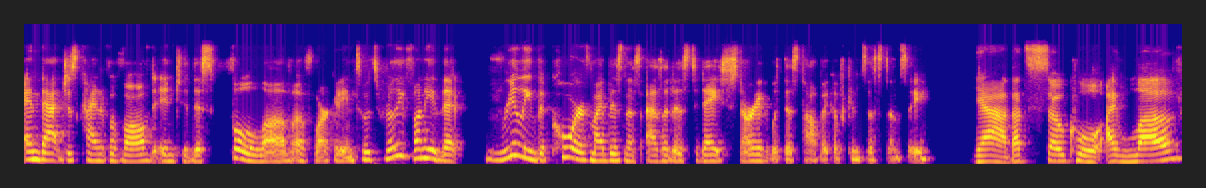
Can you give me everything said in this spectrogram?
And that just kind of evolved into this full love of marketing. So it's really funny that really the core of my business as it is today started with this topic of consistency. Yeah, that's so cool. I love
